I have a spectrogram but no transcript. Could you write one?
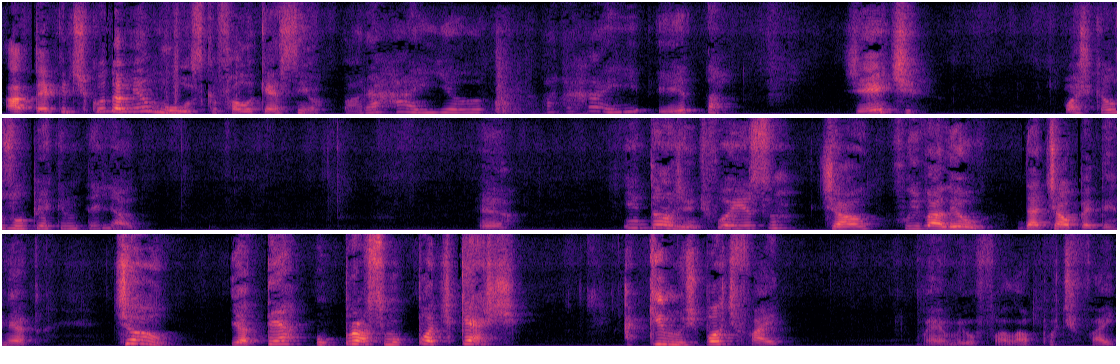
até criticou da minha música, falou que é assim, ó, para raio, para raio. Eita. Gente, eu acho que é o Zup aqui no telhado. É. Então, gente, foi isso. Tchau. Fui, valeu. Dá tchau, Peter Neto. Tchau e até o próximo podcast aqui no Spotify. É meu falar Spotify,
